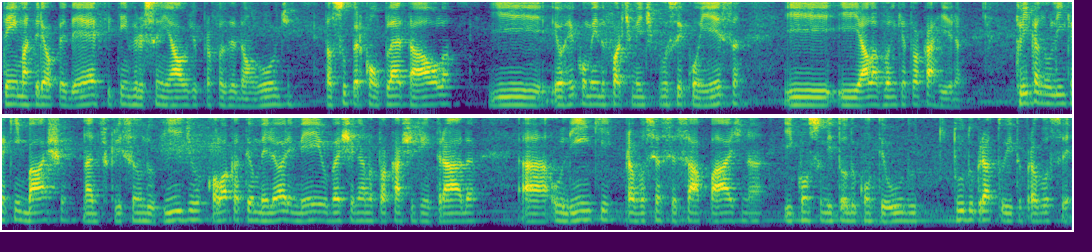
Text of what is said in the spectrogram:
tem material PDF, tem versão em áudio para fazer download. Está super completa a aula e eu recomendo fortemente que você conheça e, e alavanque a tua carreira. Clica no link aqui embaixo na descrição do vídeo, coloca teu melhor e-mail, vai chegar na tua caixa de entrada uh, o link para você acessar a página e consumir todo o conteúdo, tudo gratuito para você.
